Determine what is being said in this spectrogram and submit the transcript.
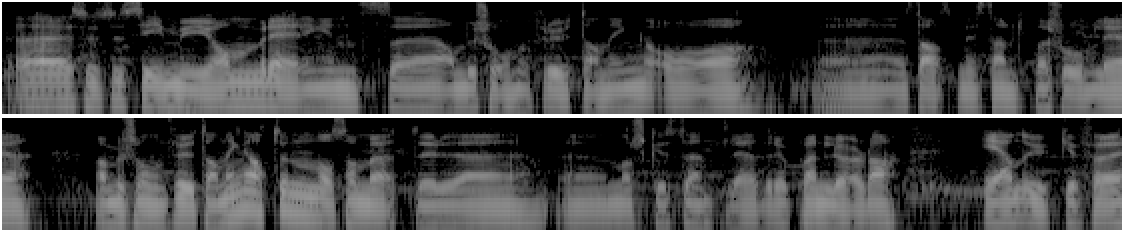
Jeg syns det sier mye om regjeringens ambisjoner for utdanning og statsministerens personlige ambisjoner for utdanning at hun også møter norske studentledere på en lørdag en uke før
